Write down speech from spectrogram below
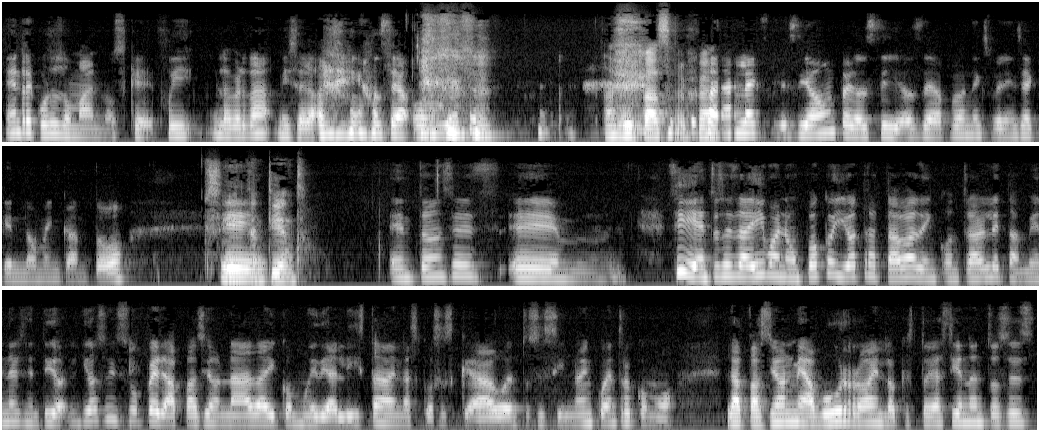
en recursos humanos, que fui, la verdad, miserable. o sea, odié. Así pasa. Para la expresión, pero sí, o sea, fue una experiencia que no me encantó. Sí, eh, te entiendo. Entonces, eh, sí, entonces ahí, bueno, un poco yo trataba de encontrarle también el sentido. Yo soy súper apasionada y como idealista en las cosas que hago, entonces si no encuentro como la pasión, me aburro en lo que estoy haciendo, entonces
